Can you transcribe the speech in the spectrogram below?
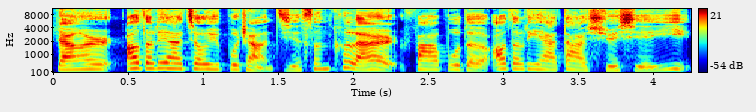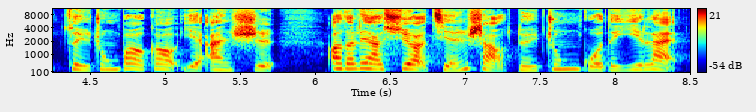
然而，澳大利亚教育部长杰森·克莱尔发布的《澳大利亚大学协议》最终报告也暗示，澳大利亚需要减少对中国的依赖。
